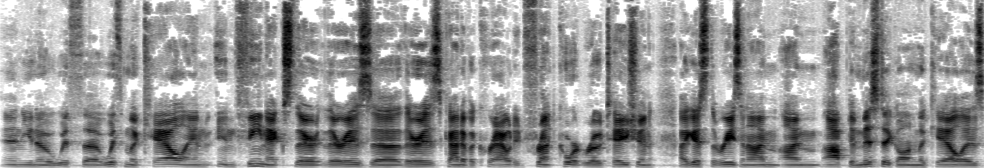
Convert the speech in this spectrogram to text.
and you know with uh, with Mikal and in Phoenix, there there is uh, there is kind of a crowded front court rotation. I guess the reason I'm I'm optimistic on Mikal is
